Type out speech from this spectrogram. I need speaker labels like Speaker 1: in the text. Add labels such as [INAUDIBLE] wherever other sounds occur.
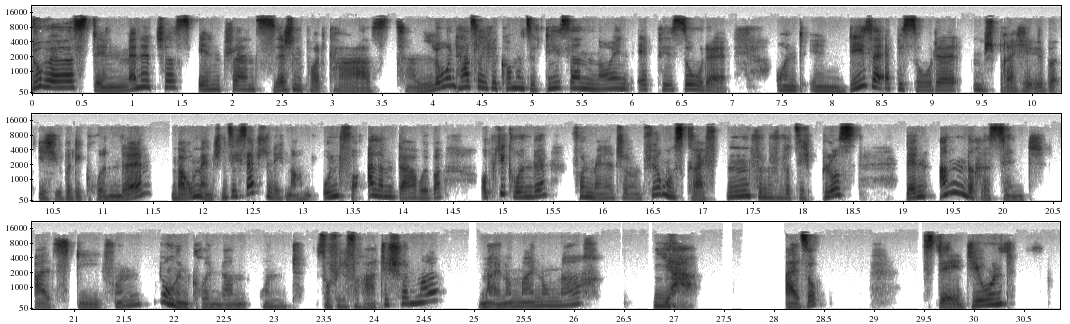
Speaker 1: Du hörst den Managers in Transition Podcast. Hallo und herzlich willkommen zu dieser neuen Episode. Und in dieser Episode spreche über, ich über die Gründe, warum Menschen sich selbstständig machen und vor allem darüber, ob die Gründe von Managern und Führungskräften 45 plus denn andere sind als die von jungen Gründern. Und so viel verrate ich schon mal. Meiner Meinung nach, ja. Also Stay tuned,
